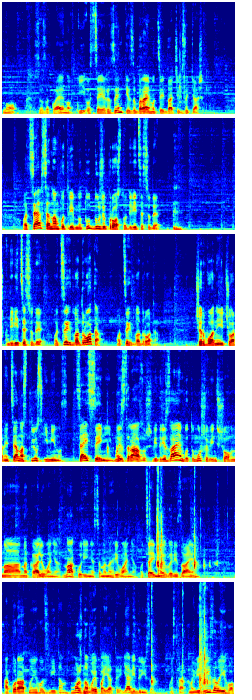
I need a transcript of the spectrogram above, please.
Ну, все заклеєно. І ось цієї резинки забираємо цей датчик затяжки. Оце все нам потрібно. Тут дуже просто. Дивіться сюди. Дивіться сюди. Оцих два дрота, оцих два дрота, червоний і чорний, це у нас плюс і мінус. Цей синій ми зразу ж відрізаємо, бо тому що він йшов на накалювання, на коріння, саме нагрівання. Оцей ми вирізаємо акуратно його звітом. Можна випаяти. Я відрізав. Ось так. Ми відрізали його.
